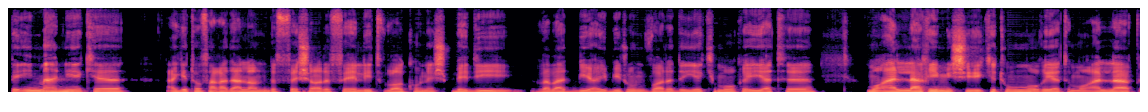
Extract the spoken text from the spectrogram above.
به این معنیه که اگه تو فقط الان به فشار فعلیت واکنش بدی و بعد بیای بیرون وارد یک موقعیت معلقی میشی که تو اون موقعیت معلق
